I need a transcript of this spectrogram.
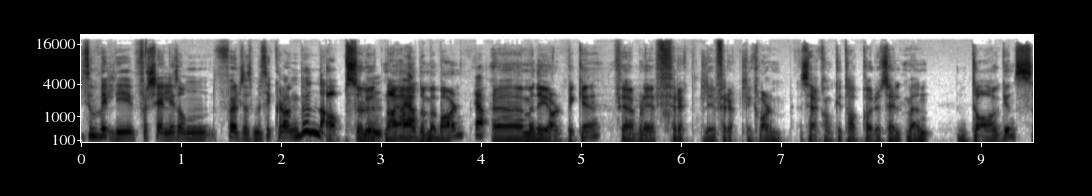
liksom veldig forskjellig sånn følelsesmessig klangbunn, da. Absolutt. Nei, jeg hadde med barn, Ja. eh, men det hjalp ikke, for jeg ble fryktelig, fryktelig kvalm. Så jeg kan ikke ta karusell. Men dagens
